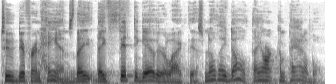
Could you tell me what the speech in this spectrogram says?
two different hands. They, they fit together like this. No, they don't. They aren't compatible.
